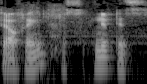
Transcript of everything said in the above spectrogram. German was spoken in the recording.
Sehr aufregend. Das nimmt jetzt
